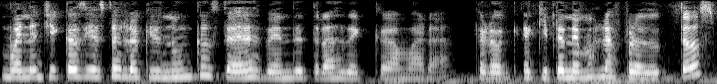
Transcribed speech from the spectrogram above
Bueno chicos, y esto es lo que nunca ustedes ven detrás de cámara. Pero aquí tenemos los productos.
